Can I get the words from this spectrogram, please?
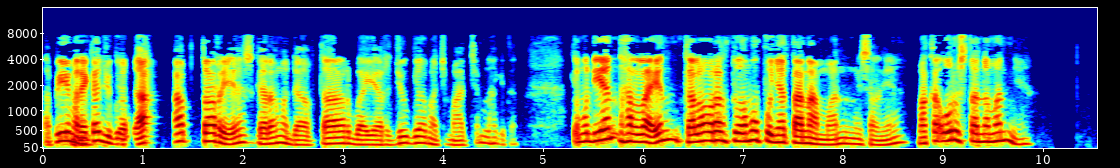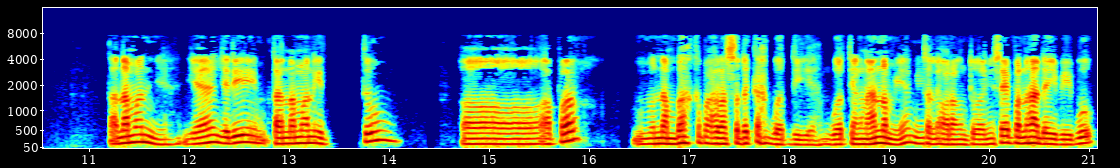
Tapi hmm. mereka juga daftar ya sekarang mendaftar bayar juga macam-macam lah gitu. Kemudian hal lain kalau orang tuamu punya tanaman misalnya maka urus tanamannya. Tanamannya ya. Jadi tanaman itu eh, apa menambah kepala sedekah buat dia buat yang nanam ya. Misalnya orang tuanya saya pernah ada ibu-ibu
